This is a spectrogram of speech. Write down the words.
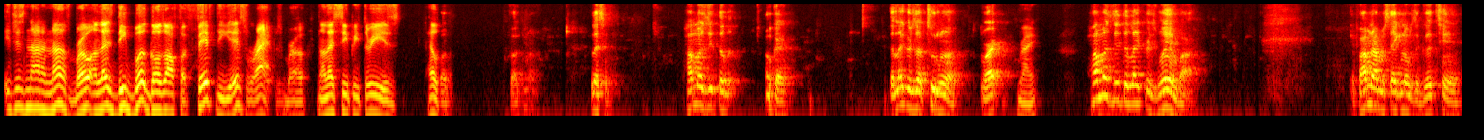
it's just not enough, bro. Unless D Book goes off for 50, it's wraps, bro. Unless CP3 is healthy. Fuck no. Listen, how much did the okay? The Lakers up two to one, right? Right. How much did the Lakers win by? If I'm not mistaken, it was a good 10.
